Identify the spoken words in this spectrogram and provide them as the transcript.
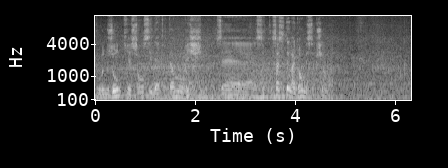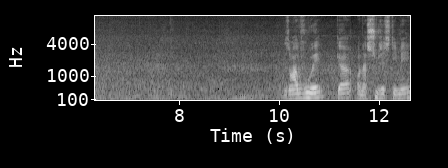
pour, une zone qui est censée être tellement riche, ça c'était la grande déception. Ils ont avoué qu'on a sous-estimé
